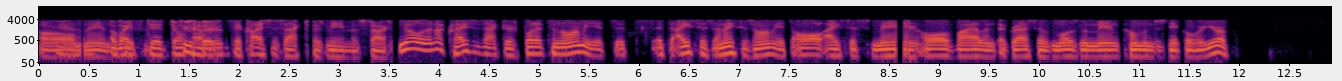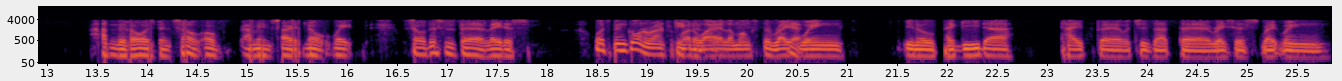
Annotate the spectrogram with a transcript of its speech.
are all men. Oh wait, the, don't tell me the crisis actors meme has started. No, they're not crisis actors, but it's an army. It's it's it's ISIS, an ISIS army. It's all ISIS men, all violent, aggressive Muslim men coming to take over Europe. Hadn't it always been so? Oh, I mean, sorry, no, wait. So this is the latest. Well, it's been going around for quite a while amongst the right wing, you know, Pegida type, uh, which is that uh, racist right wing,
